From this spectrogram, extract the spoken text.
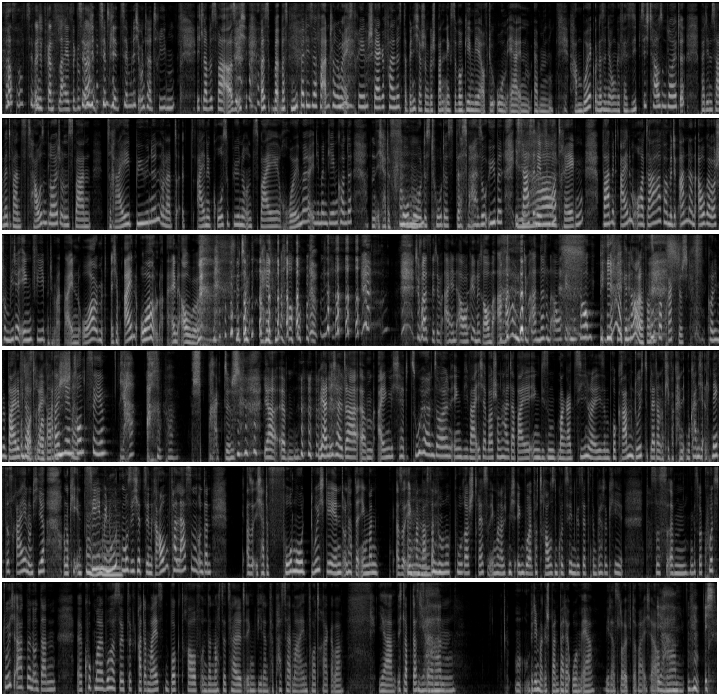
Das noch ziemlich, jetzt ganz leise gesagt. Ziemlich, ziemlich, ziemlich untertrieben. Ich glaube, es war, also ich, was, was mir bei dieser Veranstaltung extrem schwer gefallen ist, da bin ich ja schon gespannt. Nächste Woche gehen wir auf die OMR in ähm, Hamburg und da sind ja ungefähr 70.000 Leute. Bei dem Summit waren es 1.000 Leute und es waren drei Bühnen oder eine große Bühne und zwei Räume, in die man gehen konnte. Und ich hatte FOMO mhm. des Todes. Das war so übel. Ich ja. saß in den Vorträgen, war mit einem Ohr da, war mit dem anderen Auge aber schon wieder irgendwie mit dem einen Ohr. Mit, ich habe ein Ohr und ein Auge. mit dem einen Auge. Du warst mit dem einen Auge in Raum A und mit dem anderen Auge in Raum B. Ja, genau, das war super praktisch. Konnte ich mir beide und Vorträge das Ohr war bei mir in Raum C. Ja, super praktisch. ja, ähm, während ich halt da ähm, eigentlich hätte zuhören sollen, irgendwie war ich aber schon halt dabei, in diesem Magazin oder in diesem Programm durchzublättern. Okay, wo kann, wo kann ich als nächstes rein und hier? Und okay, in zehn mhm. Minuten muss ich jetzt den Raum verlassen und dann, also ich hatte FOMO durchgehend und habe dann irgendwann also irgendwann mhm. war es dann nur noch purer Stress und irgendwann habe ich mich irgendwo einfach draußen kurz hingesetzt und gedacht, okay, das ist, ähm, jetzt mal kurz durchatmen und dann äh, guck mal, wo hast du jetzt gerade am meisten Bock drauf und dann machst du jetzt halt irgendwie, dann verpasst du halt mal einen Vortrag, aber ja, ich glaube, das ja. ähm, bin ich mal gespannt bei der OMR, wie das läuft. Da war ich ja auch. Ja, ich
